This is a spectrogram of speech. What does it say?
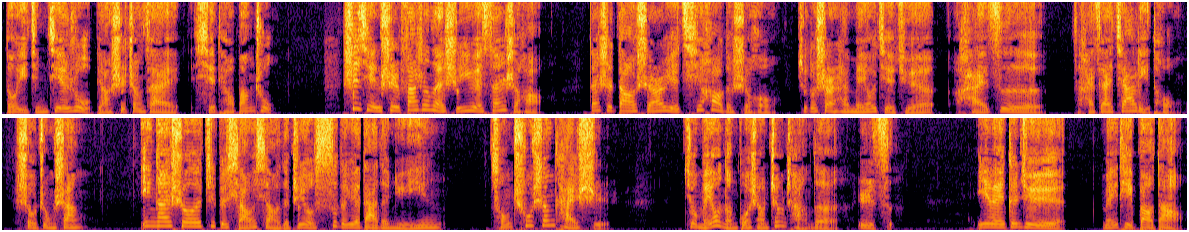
都已经介入，表示正在协调帮助。事情是发生在十一月三十号，但是到十二月七号的时候，这个事儿还没有解决，孩子。还在家里头受重伤，应该说这个小小的只有四个月大的女婴，从出生开始就没有能过上正常的日子，因为根据媒体报道，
